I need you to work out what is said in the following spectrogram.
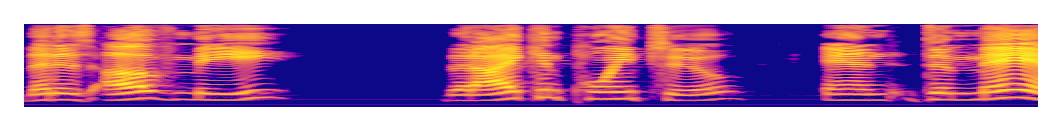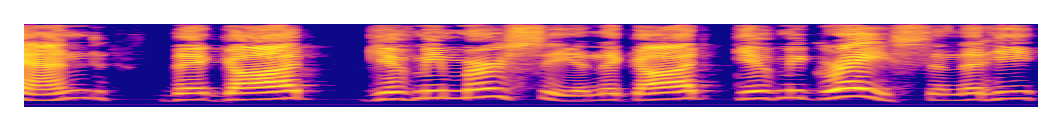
that is of me that I can point to and demand that God give me mercy and that God give me grace and that He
